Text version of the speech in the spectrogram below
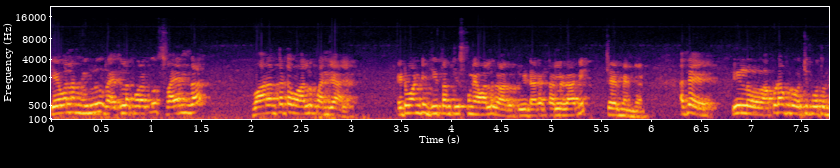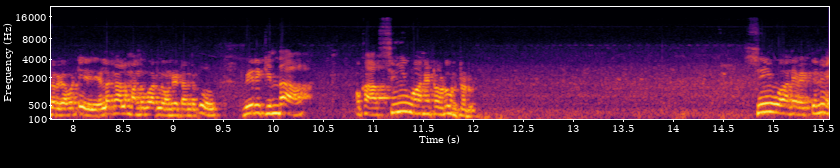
కేవలం వీళ్ళు రైతుల కొరకు స్వయంగా వారంతటా వాళ్ళు పనిచేయాలి. ఎటువంటి జీతం తీసుకునే వాళ్ళు కాదు ఈ డైరెక్టర్లు కానీ చైర్మన్ కానీ. అయితే వీళ్ళు అప్పుడప్పుడు వచ్చిపోతుంటారు కాబట్టి ఎల్లకాలం అందుబాటులో ఉండేటందుకు వీరి కింద ఒక సీఈఓ అనేటోడు ఉంటాడు. సీఈఓ అనే వ్యక్తిని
